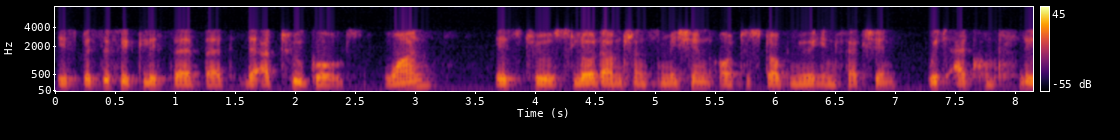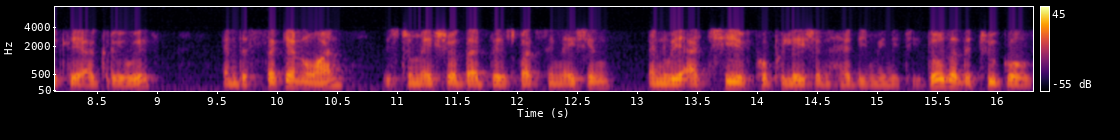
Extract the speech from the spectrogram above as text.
he specifically said that there are two goals one is to slow down transmission or to stop new infection, which I completely agree with. And the second one is to make sure that there's vaccination and we achieve population herd immunity. Those are the two goals.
